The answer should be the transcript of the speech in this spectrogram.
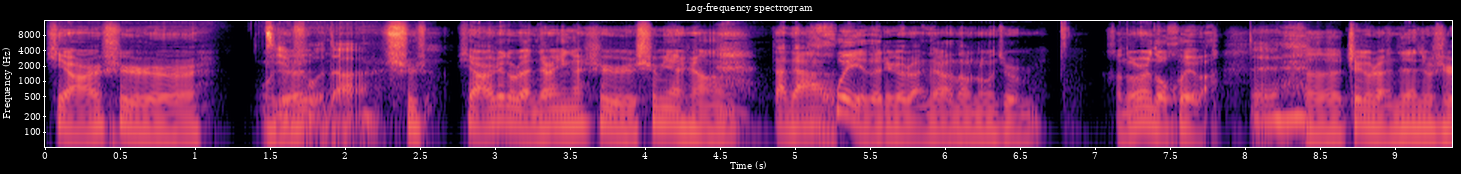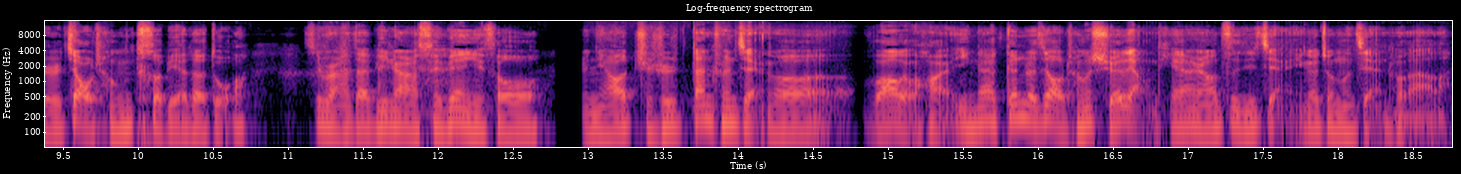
？PR 是。基础的是 PR 这个软件，应该是市面上大家 会的这个软件当中，就是很多人都会吧。对，呃，这个软件就是教程特别的多，基本上在 B 站上随便一搜，你要只是单纯剪个 Vlog 的话，应该跟着教程学两天，然后自己剪一个就能剪出来了。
